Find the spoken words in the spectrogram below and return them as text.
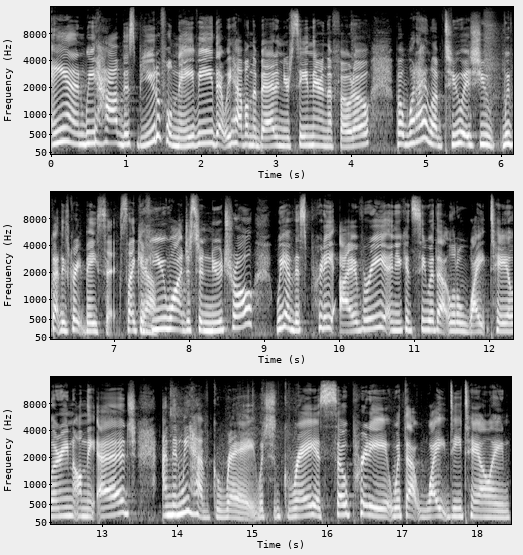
and we have this beautiful navy that we have on the bed and you're seeing there in the photo. But what I love too is you, we've got these great basics. Like if Yeah. you want just a neutral, we have this pretty ivory and you can see with that little white tailoring on the edge. And then we have gray, which gray is so pretty with that white detailing.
